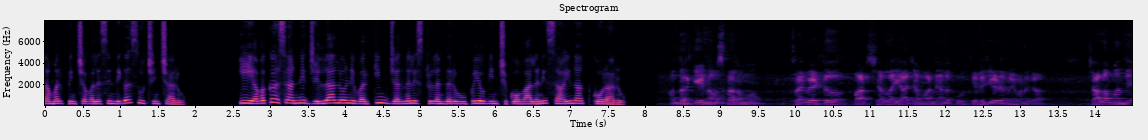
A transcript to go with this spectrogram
సమర్పించవలసిందిగా సూచించారు. ఈ అవకాశాన్ని జిల్లాలోని వర్కింగ్ జర్నలిస్టులందరూ ఉపయోగించుకోవాలని సాయినాథ్ కోరారు. అందరికీ నమస్కారము. ప్రైవేటు పాఠశాల యాజమాన్యాలకు తెలియజేయడం ఏమనగా చాలామంది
